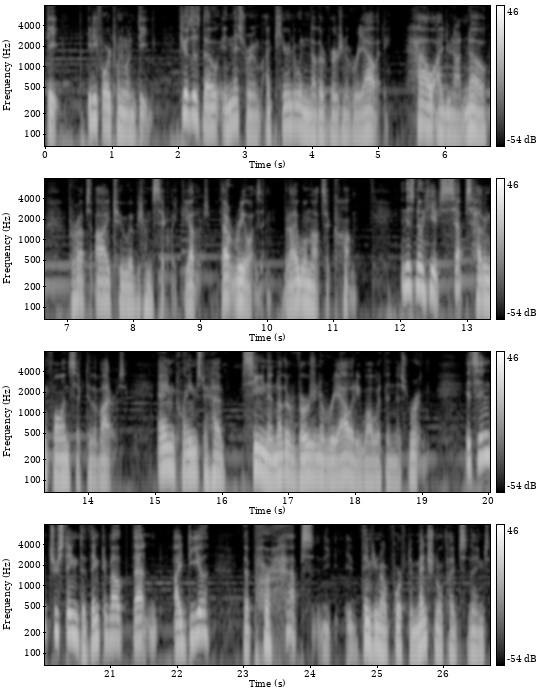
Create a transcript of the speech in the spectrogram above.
Date 8421D. Feels as though in this room I peer into another version of reality. How, I do not know. Perhaps I too have become sick like the others, without realizing, but I will not succumb. In this note, he accepts having fallen sick to the virus, and claims to have seen another version of reality while within this room. It's interesting to think about that idea that perhaps thinking about fourth dimensional types of things,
